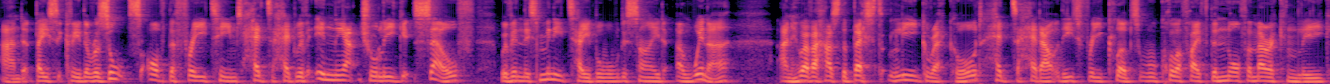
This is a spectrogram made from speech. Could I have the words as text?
And basically, the results of the three teams head to head within the actual league itself, within this mini table, will decide a winner. And whoever has the best league record head to head out of these three clubs will qualify for the North American League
